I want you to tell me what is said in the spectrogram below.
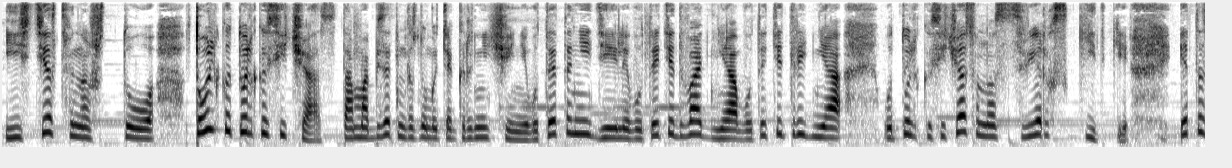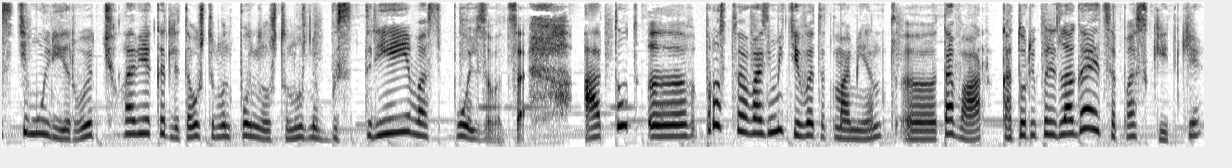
И естественно, что только-только сейчас там обязательно должно быть ограничение. Вот эта неделя, вот эти два дня, вот эти три дня, вот только сейчас у нас сверхскидки скидки. Это стимулирует человека для того, чтобы он понял, что нужно быстрее воспользоваться. А тут э, просто возьмите в этот момент э, товар, который предлагается по скидке,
